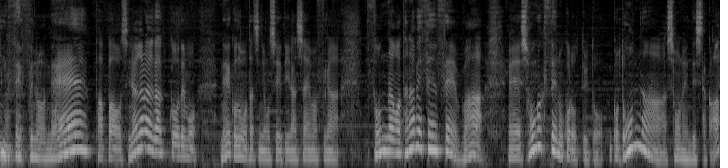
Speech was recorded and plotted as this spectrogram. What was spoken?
ンセスのねパパをしながら学校でもね子供たちに教えていらっしゃいますがそんな渡辺先生は、えー小学生の頃っていうとこうどんな少年でしたか？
